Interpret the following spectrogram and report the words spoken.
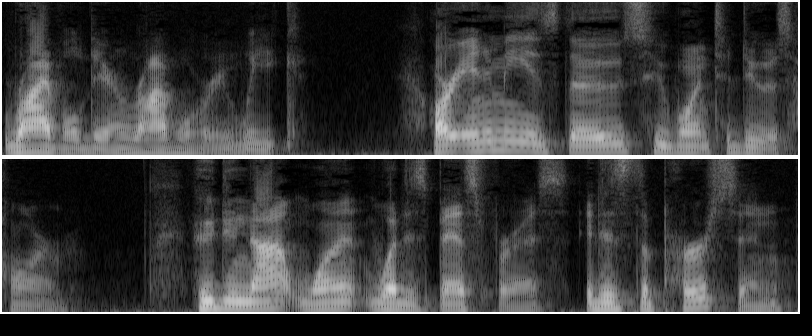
rival during rivalry week. Our enemy is those who want to do us harm, who do not want what is best for us. It is the person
